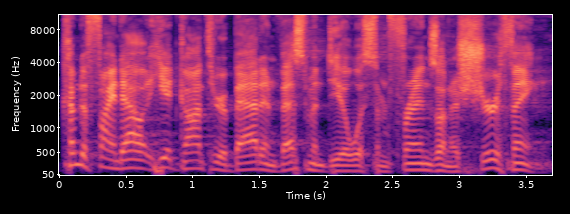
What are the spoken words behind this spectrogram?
Come to find out, he had gone through a bad investment deal with some friends on a sure thing.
